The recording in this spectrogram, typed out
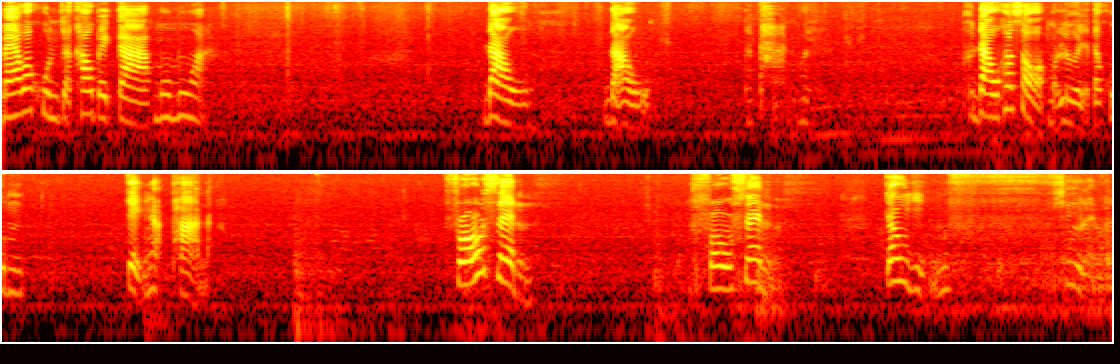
แม้ว่าคุณจะเข้าไปกามั่วๆ เดา เดา แต่ผ่านเว้ย คือเดาข้อสอบหมดเลย แต่คุณเจ๋งอะผ่านอะ Frozen Frozen เจ้าหญิง ชื่ออะไรวะ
